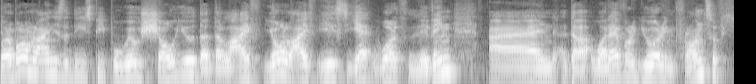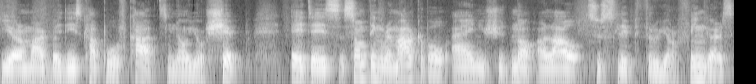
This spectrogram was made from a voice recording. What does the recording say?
But the bottom line is that these people will show you that the life, your life, is yet worth living, and that whatever you are in front of here, marked by these couple of cards, you know, your ship it is something remarkable and you should not allow to slip through your fingers.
